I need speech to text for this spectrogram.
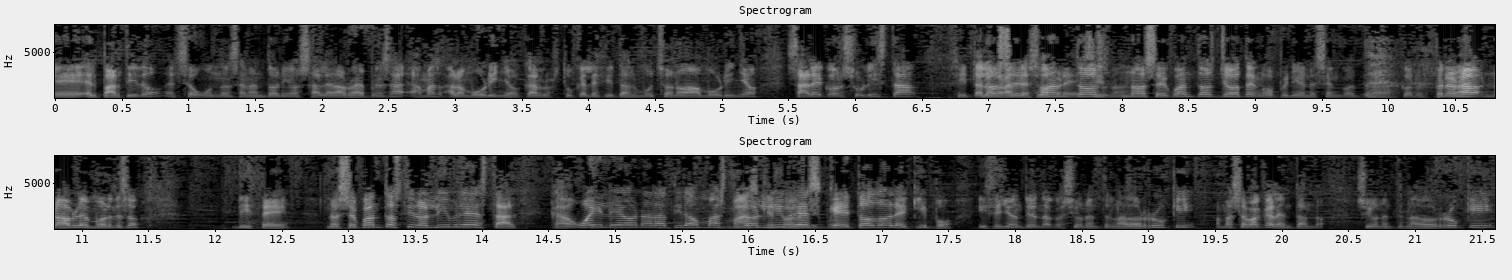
eh, el partido, el segundo en San Antonio, sale a la rueda de prensa. Además, a lo Mourinho, Carlos, tú que le citas mucho, ¿no? A Mourinho, sale con su lista. Cita no los sé grandes cuántos, hombres, no sé cuántos. Yo tengo opiniones encontradas con eso. Pero Vale. no, no hablemos de eso. Dice, no sé cuántos tiros libres, tal. Kawhi Leonard ha tirado más, Más tiros que libres que todo el equipo. Dice, yo entiendo que soy un entrenador rookie, además se va calentando. Soy un entrenador rookie,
